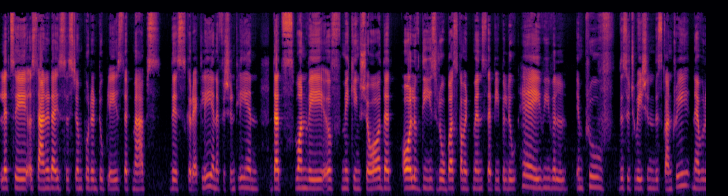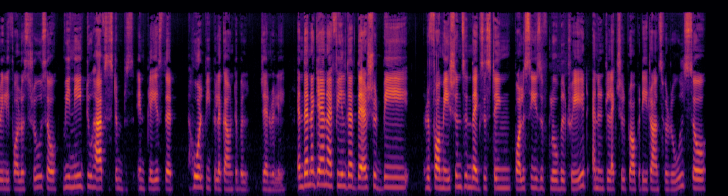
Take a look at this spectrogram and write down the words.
let's say, a standardized system put into place that maps this correctly and efficiently. And that's one way of making sure that all of these robust commitments that people do, hey, we will improve the situation in this country, never really follows through. So we need to have systems in place that hold people accountable generally. And then again, I feel that there should be reformations in the existing policies of global trade and intellectual property transfer rules. So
